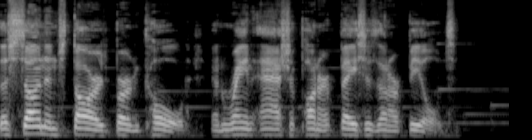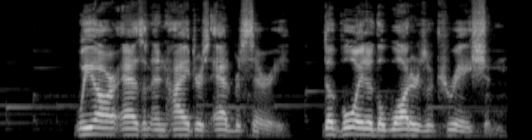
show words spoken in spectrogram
The sun and stars burn cold, and rain ash upon our faces and our fields. We are as an anhydrous adversary, devoid of the waters of creation.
